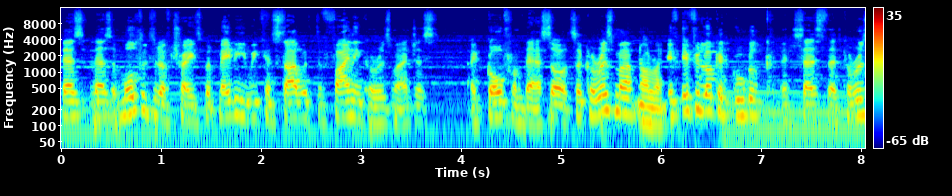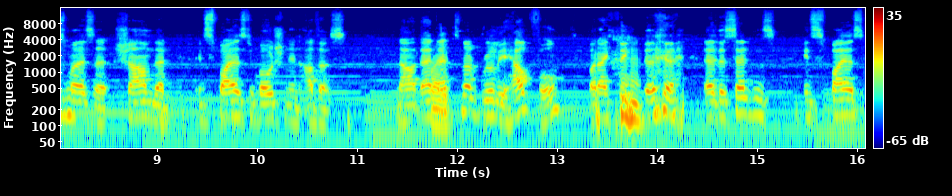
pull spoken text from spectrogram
there's there's a multitude of traits, but maybe we can start with defining charisma and just uh, go from there. So, so charisma. all right If, if you look at Google, it says that charisma is a charm that inspires devotion in others. Now, that, Right. that's not really helpful, but I think the, uh, the sentence inspires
